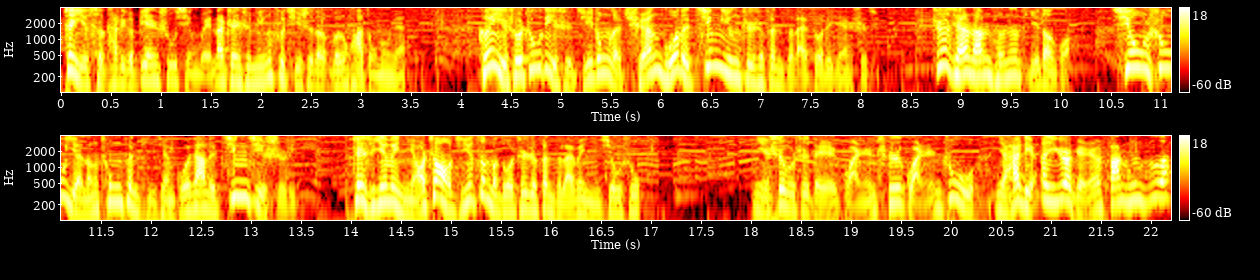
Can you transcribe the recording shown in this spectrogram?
这一次他这个编书行为，那真是名副其实的文化总动员。可以说，朱棣是集中了全国的精英知识分子来做这件事情。之前咱们曾经提到过，修书也能充分体现国家的经济实力。这是因为你要召集这么多知识分子来为你修书，你是不是得管人吃、管人住？你还得按月给人发工资。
